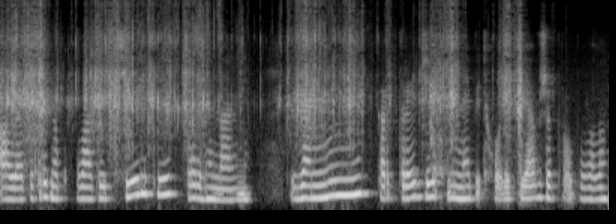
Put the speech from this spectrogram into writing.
але потрібно купувати тільки оригінальні. Замінні картриджі не підходять, я вже пробувала.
